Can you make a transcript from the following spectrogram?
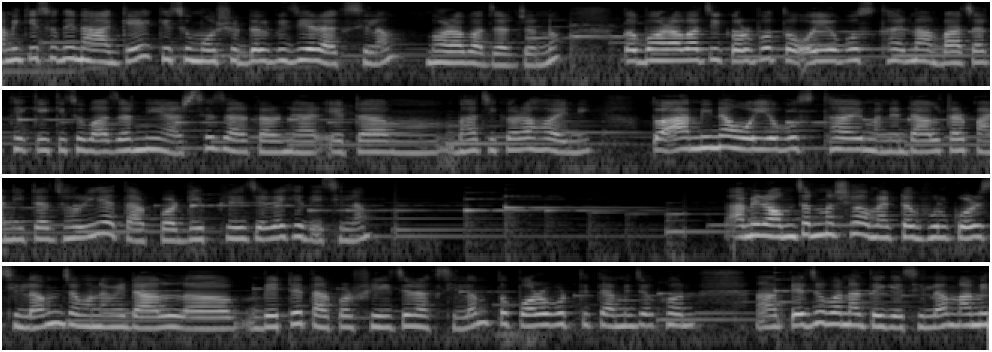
আমি কিছুদিন আগে কিছু মসুর ডাল ভিজিয়ে রাখছিলাম ভরা বাজার জন্য। তো ভরা ভাজি করব, তো ওই অবস্থায় না বাজার থেকে কিছু বাজার নিয়ে আসছে, যার কারণে আর এটা ভাজি করা হয়নি। তো আমি না ওই অবস্থায় মানে ডালটার পানিটা ঝরিয়ে তারপর ডিপ ফ্রিজে রেখে দিয়েছিলাম। আমি রমজান মাসেও আমি একটা ভুল করেছিলাম। যেমন আমি ডাল বেটে তারপর ফ্রিজে রাখছিলাম। তো পরবর্তীতে আমি যখন পেঁজু বানাতে গেছিলাম, আমি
